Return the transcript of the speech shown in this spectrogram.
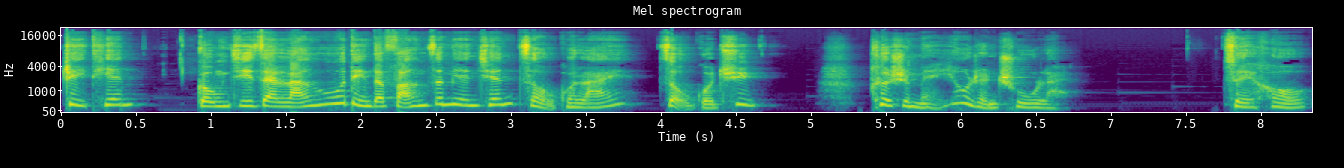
这天，公鸡在蓝屋顶的房子面前走过来走过去，可是没有人出来。最后，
